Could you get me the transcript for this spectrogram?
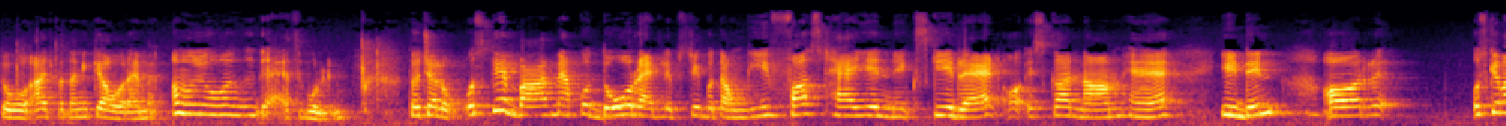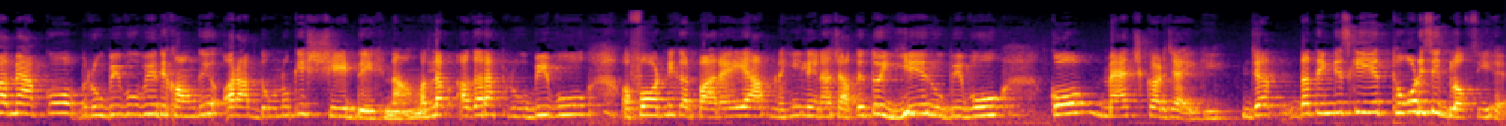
तो आज पता नहीं क्या हो रहा है, मैं ऐसे बोल रही हूँ। तो चलो, उसके बाद मैं आपको दो रेड लिपस्टिक बताऊँगी। फ़र्स्ट है ये निक्स की रेड और इसका नाम है ईडिन और उसके बाद मैं आपको रूबी वू भी दिखाऊँगी, और आप दोनों के शेड देखना। मतलब अगर आप रूबी वू अफोर्ड नहीं कर पा रहे, या आप नहीं लेना चाहते तो ये रूबी वू को मैच कर जाएगी। जब द थिंग इज़ कि ये थोड़ी सी ग्लॉसी है।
